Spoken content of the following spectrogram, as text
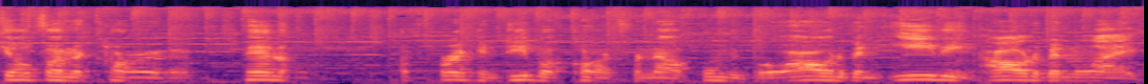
Gilthunder card have been a freaking debuff card for Naofumi, bro. I would have been eating. I would have been like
